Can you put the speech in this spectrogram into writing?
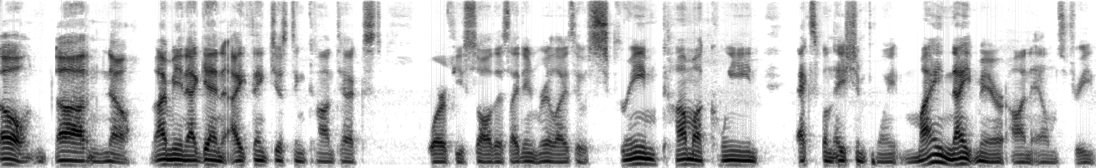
Oh, uh, no. I mean, again, I think just in context, or if you saw this, I didn't realize it was Scream, comma Queen explanation point. My nightmare on Elm Street,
